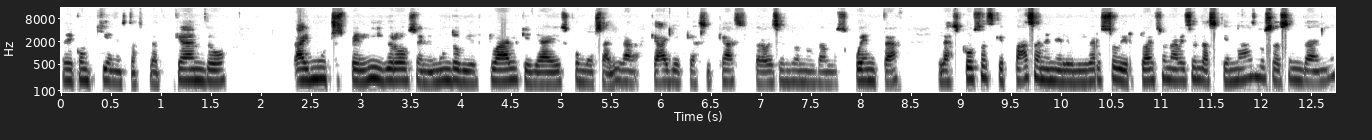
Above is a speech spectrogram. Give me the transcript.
de con quién estás platicando, hay muchos peligros en el mundo virtual que ya es como salir a la calle casi casi, pero a veces no nos damos cuenta. Las cosas que pasan en el universo virtual son a veces las que más nos hacen daño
